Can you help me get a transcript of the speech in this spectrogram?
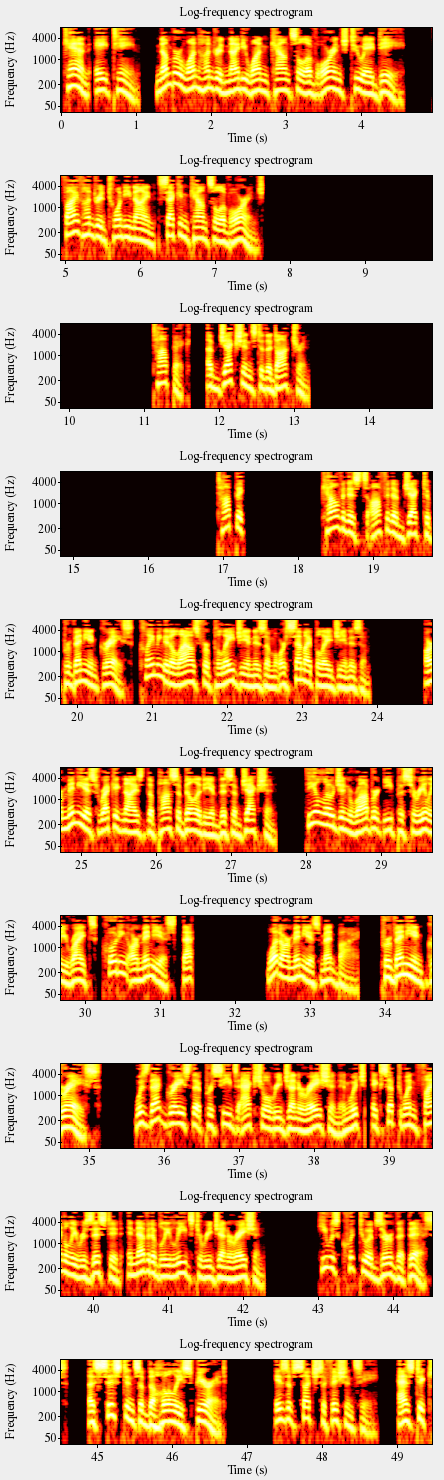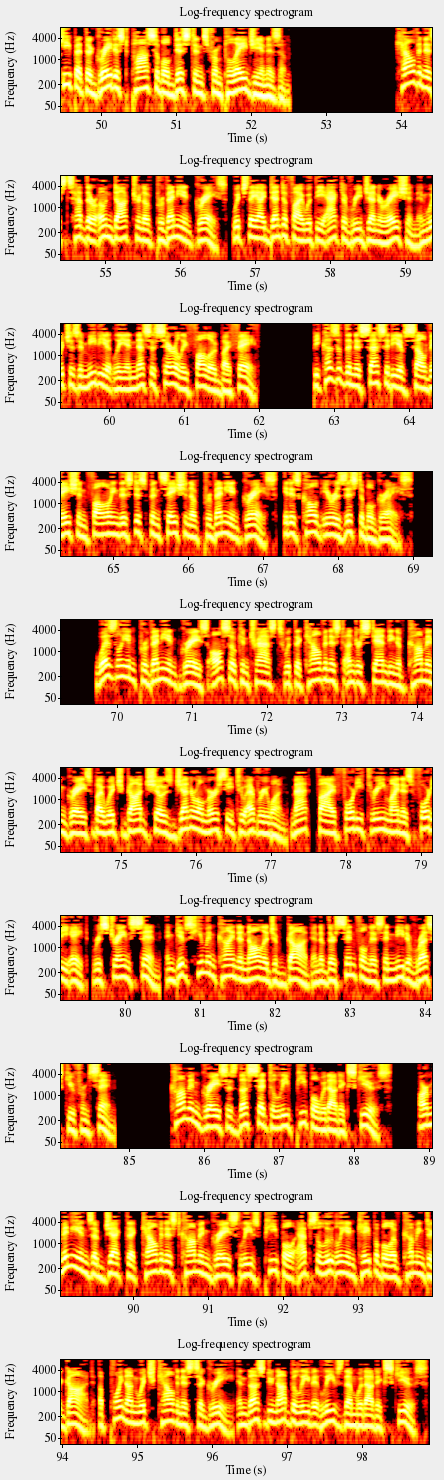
Can. 18. Number 191 Council of Orange 2 AD. 529 Second Council of Orange. Topic: Objections to the doctrine. Topic: Calvinists often object to prevenient grace, claiming it allows for Pelagianism or semi-Pelagianism. Arminius recognized the possibility of this objection. Theologian Robert E. Picirilli writes, quoting Arminius, that what Arminius meant by «prevenient grace» was that grace that precedes actual regeneration and which, except when finally resisted, inevitably leads to regeneration. He was quick to observe that this «assistance of the Holy Spirit» is of such sufficiency as to keep at the greatest possible distance from Pelagianism. Calvinists have their own doctrine of prevenient grace, which they identify with the act of regeneration and which is immediately and necessarily followed by faith. Because of the necessity of salvation following this dispensation of prevenient grace, it is called irresistible grace. Wesleyan prevenient grace also contrasts with the Calvinist understanding of common grace by which God shows general mercy to everyone Matt. 5:43-48, restrains sin, and gives humankind a knowledge of God and of their sinfulness and need of rescue from sin. Common grace is thus said to leave people without excuse. Arminians object that Calvinist common grace leaves people absolutely incapable of coming to God a point on which Calvinists agree and thus do not believe it leaves them without excuse.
